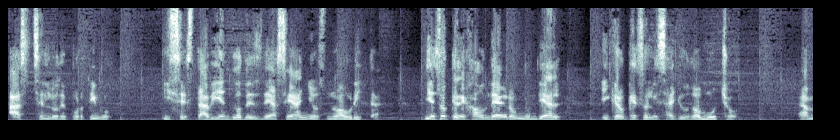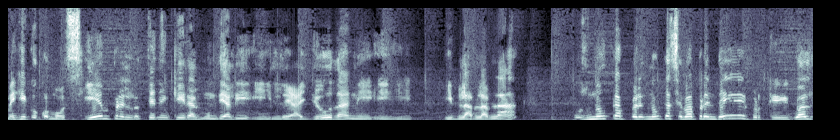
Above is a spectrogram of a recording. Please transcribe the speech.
hacen lo deportivo. Y se está viendo desde hace años, no ahorita. Y eso que dejaron de un mundial. Y creo que eso les ayudó mucho. A México, como siempre lo tienen que ir al mundial y, le ayudan y, bla, bla, bla, pues nunca, nunca se va a aprender, porque igual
